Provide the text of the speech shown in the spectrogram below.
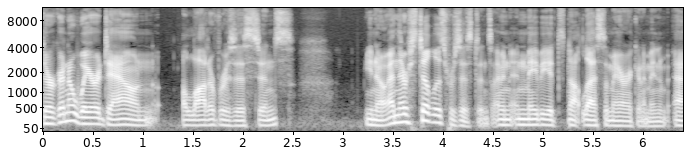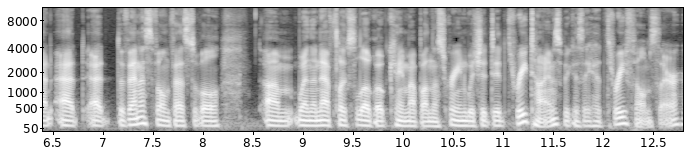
they're going to wear down a lot of resistance. You know, and there still is resistance. I mean, and maybe it's not less American. I mean, at at, at the Venice Film Festival, um, when the Netflix logo came up on the screen, which it did three times because they had three films there,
